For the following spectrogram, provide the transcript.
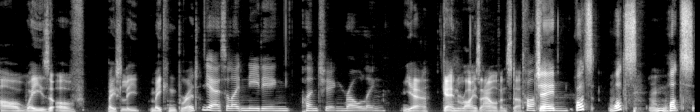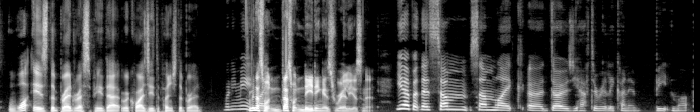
are ways of basically making bread. Yeah, so like kneading, punching, rolling, Yeah, getting rise out of and stuff. tossing. Jade, what's what's Ooh. what's what is the bread recipe that requires you to punch the bread? What do you mean? I mean, that's Like- what that's what kneading is, really, isn't it? Yeah, but there's some some like uh, doughs you have to really kind of beat them up.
